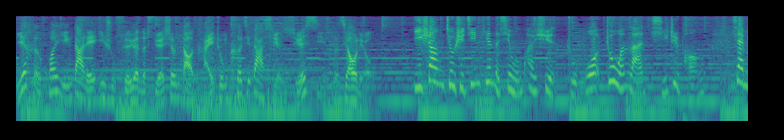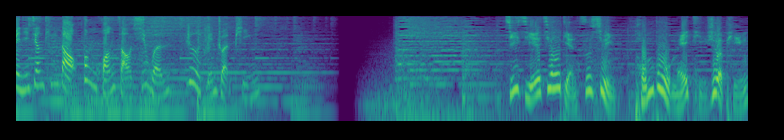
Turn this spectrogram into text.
也很欢迎大连艺术学院的学生到台中科技大学学习和交流。以上就是今天的新闻快讯，主播周文兰、席志鹏。下面您将听到凤凰早新闻热点转评，集结焦点资讯，同步媒体热评。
